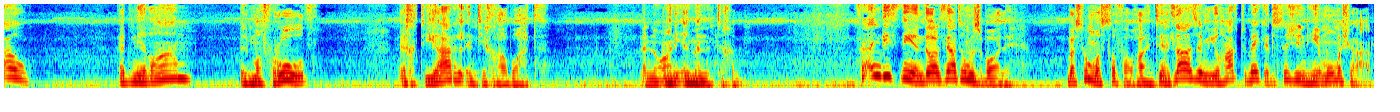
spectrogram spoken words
أو بنظام المفروض اختيار الانتخابات. انه اني إلمن انتخب فعندي اثنين دول اثنيناتهم زبالة. بس هم الصفوا هاي انتهت. لازم you have to make decision هي مو مشاعر.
